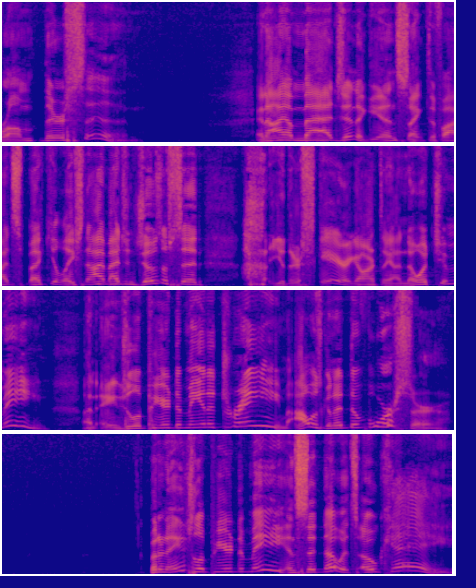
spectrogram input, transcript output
from their sin. And I imagine, again, sanctified speculation, I imagine Joseph said, They're scary, aren't they? I know what you mean. An angel appeared to me in a dream. I was going to divorce her. But an angel appeared to me and said, No, it's okay.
